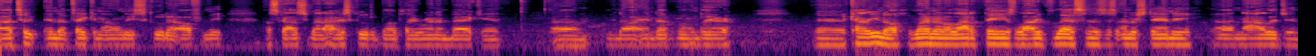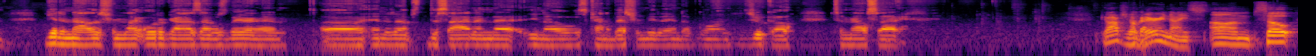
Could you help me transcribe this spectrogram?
I took ended up taking the only school that offered me a scholarship out of high school to play running back, and um, you know, I ended up going there and kind of you know learning a lot of things, life lessons, just understanding uh, knowledge and getting knowledge from like older guys that was there, and uh, ended up deciding that you know it was kind of best for me to end up going JUCO to Mount SAC. Gotcha. Okay. Very nice. Um, so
